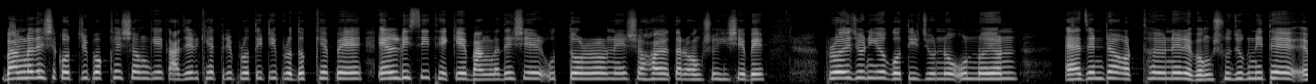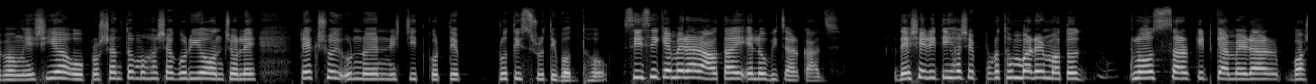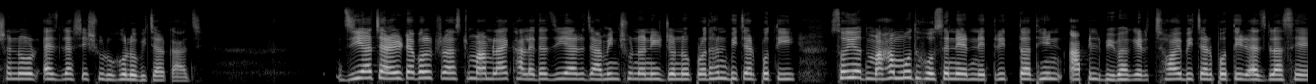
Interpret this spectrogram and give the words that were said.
বাংলাদেশ কর্তৃপক্ষের সঙ্গে কাজের ক্ষেত্রে প্রতিটি পদক্ষেপে এলডিসি থেকে বাংলাদেশের উত্তরণের সহায়তার অংশ হিসেবে প্রয়োজনীয় গতির জন্য উন্নয়ন এজেন্ডা অর্থায়নের এবং সুযোগ নিতে এবং এশিয়া ও প্রশান্ত মহাসাগরীয় অঞ্চলে টেকসই উন্নয়ন নিশ্চিত করতে প্রতিশ্রুতিবদ্ধ। সিসি ক্যামেরার আওতায় এলো বিচার কাজ। দেশের ইতিহাসে প্রথমবারের মতো ক্লোজ সার্কিট ক্যামেরার বসানোর এজলাসে শুরু হলো বিচার কাজ। জিয়া চ্যারিটেবল ট্রাস্ট মামলায় খালেদা জিয়ার জামিন শুনানির জন্য প্রধান বিচারপতি সৈয়দ মাহমুদ হোসেনের নেতৃত্বাধীন আপিল বিভাগের ছয় বিচারপতির এজলাসে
